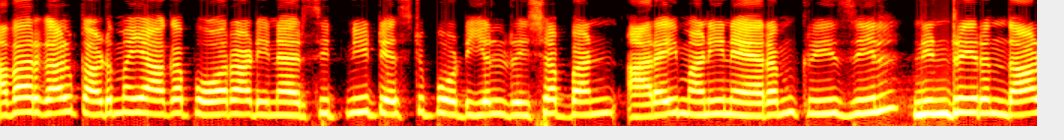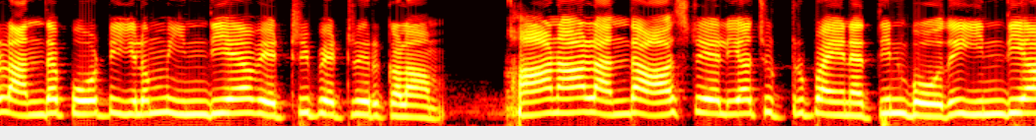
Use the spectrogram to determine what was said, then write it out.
அவர்கள் கடுமையாக போராடினர். சிட்னி டெஸ்ட் போட்டியில் ரிஷப் பண்ட் அரை மணி நேரம் கிரீஸில் நின்றிருந்தால் அந்த போட்டியிலும் இந்தியா வெற்றி பெற்றிருக்கலாம். ஆனால் அந்த ஆஸ்திரேலியா சுற்றுப்பயணத்தின் போது இந்தியா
